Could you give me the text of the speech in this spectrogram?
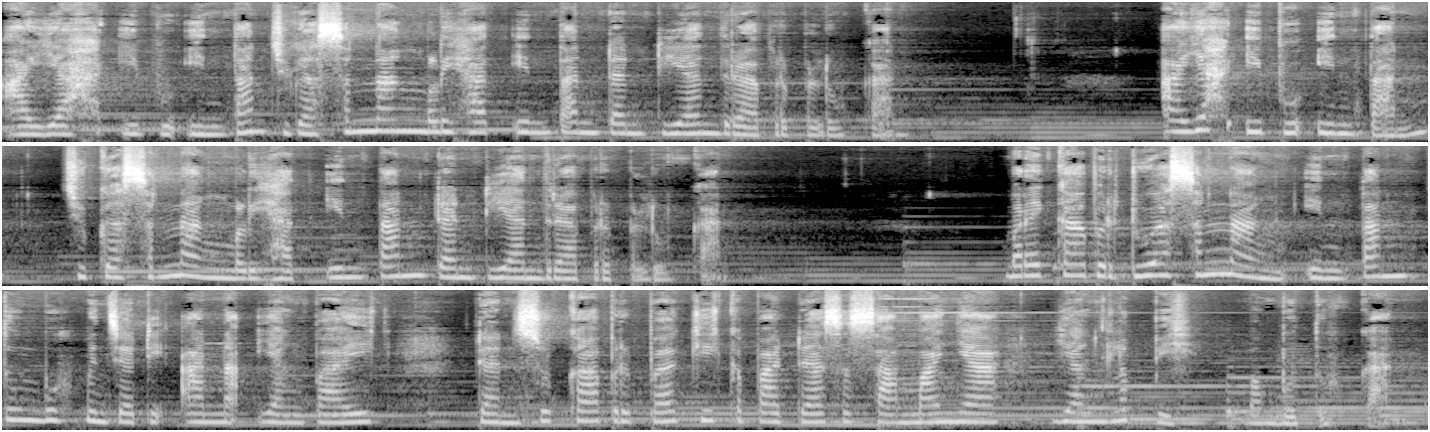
Ayah ibu Intan juga senang melihat Intan dan Diandra berpelukan. Ayah ibu Intan juga senang melihat Intan dan Diandra berpelukan. Mereka berdua senang Intan tumbuh menjadi anak yang baik dan suka berbagi kepada sesamanya yang lebih membutuhkan.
